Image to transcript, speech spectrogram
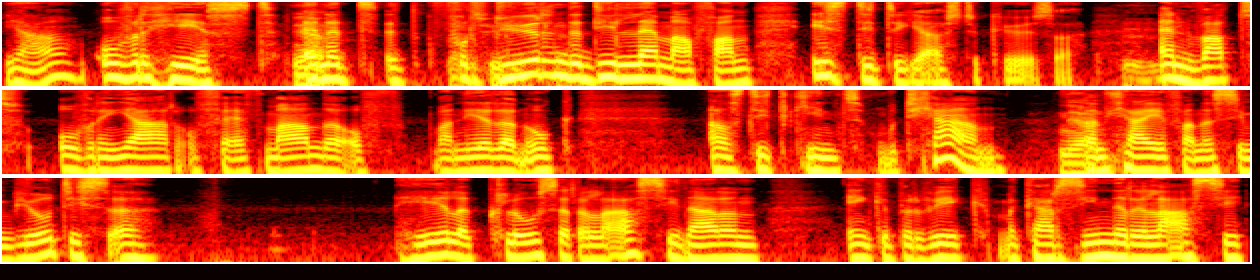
ja, overheerst. Ja, en het, het voortdurende dilemma van, is dit de juiste keuze? Mhm. En wat over een jaar of vijf maanden of wanneer dan ook, als dit kind moet gaan? Ja. Dan ga je van een symbiotische, hele close relatie naar een één keer per week elkaar ziende relatie.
